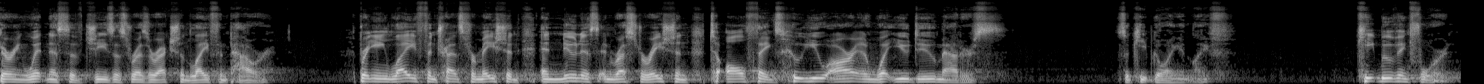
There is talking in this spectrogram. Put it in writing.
bearing witness of Jesus' resurrection, life, and power, bringing life and transformation and newness and restoration to all things. Who you are and what you do matters. So keep going in life. Keep moving forward.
